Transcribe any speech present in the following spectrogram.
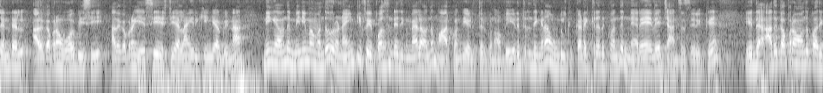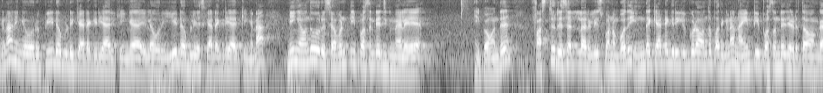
general அதுக்கப்புறம் ஓபிசி அதுக்கப்புறம் எஸ்சி எஸ்டி எல்லாம் இருக்கீங்க அப்படின்னா நீங்கள் வந்து மினிமம் வந்து ஒரு 95% ஃபைவ் பர்சன்டேஜுக்கு மேலே வந்து மார்க் வந்து எடுத்துருக்கணும். அப்படி எடுத்திருந்தீங்கன்னா உங்களுக்கு கிடைக்கிறதுக்கு வந்து நிறையவே சான்சஸ் இருக்குது இது அதுக்கப்புறம் வந்து பார்த்திங்கன்னா நீங்கள் ஒரு பிடபிள்யூ கேட்டகரியாக இருக்கீங்க இல்லை ஒரு இடபிள்யூஎஸ் கேட்டகரியாக இருக்கீங்கன்னா நீங்கள் வந்து ஒரு செவன்ட்டி பர்சன்டேஜுக்கு மேலேயே இப்போ வந்து ஃபஸ்ட்டு ரிசல்ட்டில் ரிலீஸ் பண்ணும்போது இந்த கேட்டகரிக்கு கூட வந்து பார்த்திங்கன்னா 90% பர்சன்டேஜ் எடுத்தவங்க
